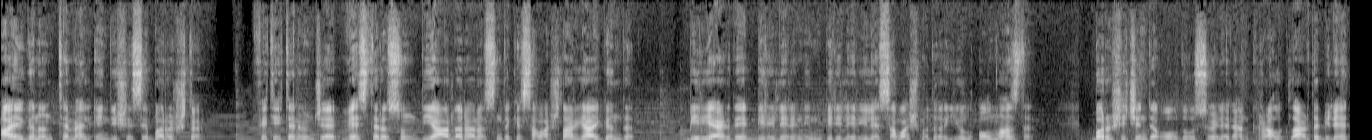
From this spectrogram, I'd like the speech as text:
Aegon'un temel endişesi barıştı. Fetihten önce Westeros'un diyarları arasındaki savaşlar yaygındı. Bir yerde birilerinin birileriyle savaşmadığı yıl olmazdı. Barış içinde olduğu söylenen krallıklarda bile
